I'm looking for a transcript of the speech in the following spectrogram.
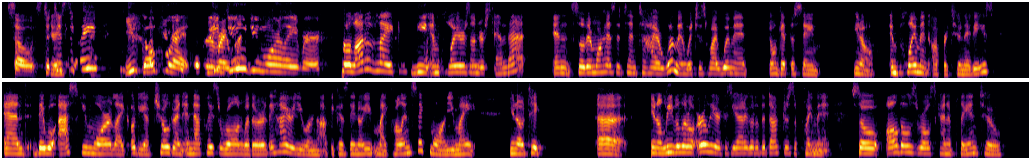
So statistically you go for it. we right do do more labor. So a lot of like the employers understand that. And so they're more hesitant to hire women which is why women don't get the same you know employment opportunities. And they will ask you more like oh do you have children? And that plays a role in whether they hire you or not because they know you might call in sick more. You might you know take uh you know leave a little earlier because you got to go to the doctor's appointment. So all those roles kind of play into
